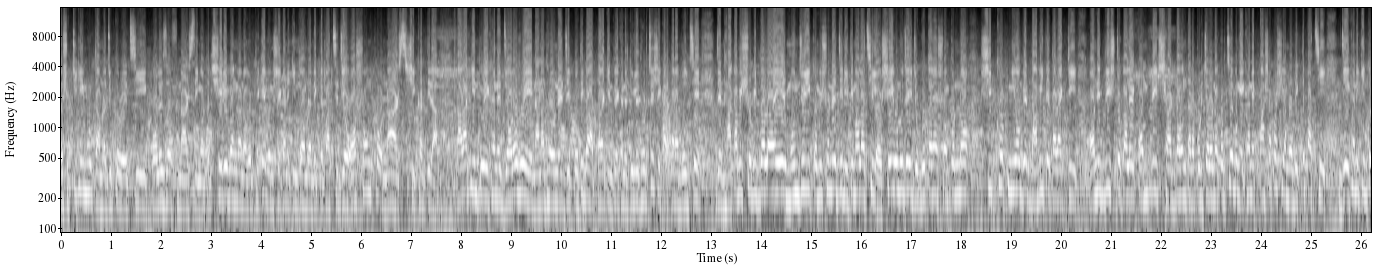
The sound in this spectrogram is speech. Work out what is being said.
দর্শক, ঠিক এই মুহূর্তে আমরা যুক্ত রয়েছি কলেজ অফ নার্সিং অর্থাৎ শেরে বাংলা নগর থেকে, এবং সেখানে কিন্তু আমরা দেখতে পাচ্ছি যে অসংখ্য নার্স, শিক্ষার্থীরা, তারা কিন্তু এখানে জড়ো হয়ে নানা ধরনের যে প্রতিবাদ, তারা কিন্তু এখানে তুলে ধরছে। সেখানে তারা বলছে যে ঢাকা বিশ্ববিদ্যালয়ের মঞ্জুরি কমিশনের যে নীতিমালা ছিল, সেই অনুযায়ী যোগ্যতা সম্পন্ন শিক্ষক নিয়োগের দাবিতে তারা একটি অনির্দিষ্টকালের কমপ্লিট শাটডাউন তারা পরিচালনা করছে, এবং এখানে পাশাপাশি আমরা দেখতে পাচ্ছি যে এখানে কিন্তু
